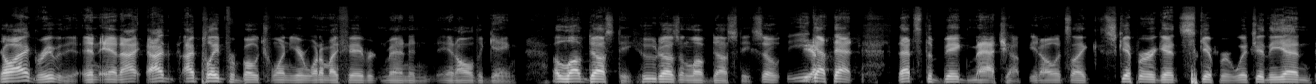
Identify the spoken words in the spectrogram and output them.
No, I agree with you. And and I, I I played for Boch one year, one of my favorite men in in all the game. I love Dusty. Who doesn't love Dusty? So you yeah. got that. That's the big matchup. You know, it's like skipper against skipper, which in the end,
